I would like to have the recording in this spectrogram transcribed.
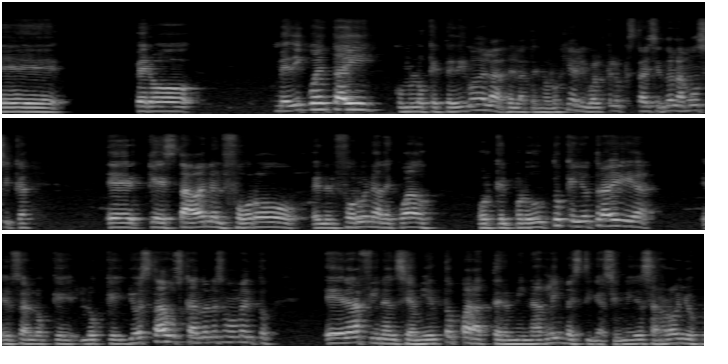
Eh, pero me di cuenta ahí, como lo que te digo de la, de la tecnología, al igual que lo que está diciendo la música, eh, que estaba en el foro, en el foro inadecuado, porque el producto que yo traía, o sea, lo que, lo que yo estaba buscando en ese momento era financiamiento para terminar la investigación y desarrollo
